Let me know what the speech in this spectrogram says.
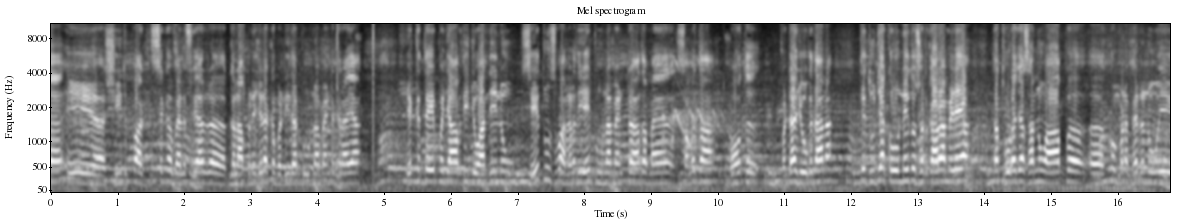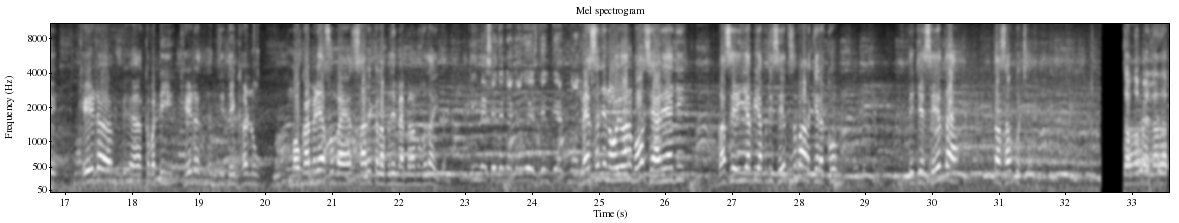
ਇਹ ਸ਼ਹੀਦ Bhagat Singh welfare club ਨੇ ਜਿਹੜਾ ਕਬੱਡੀ ਦਾ ਟੂਰਨਾਮੈਂਟ ਕਰਾਇਆ ਇੱਕ ਤੇ ਪੰਜਾਬ ਦੀ ਜਵਾਨੀ ਨੂੰ ਸਿਹਤ ਨੂੰ ਸੰਭਾਲਣ ਦੀ ਇਹ ਟੂਰਨਾਮੈਂਟਾਂ ਦਾ ਮੈਂ ਸਮਝਦਾ ਬਹੁਤ ਵੱਡਾ ਯੋਗਦਾਨ ਆ ਤੇ ਦੂਜਾ ਕਰੋਨੇ ਤੋਂ ਛੁਟਕਾਰਾ ਮਿਲਿਆ ਤਾਂ ਥੋੜਾ ਜਿਹਾ ਸਾਨੂੰ ਆਪ ਘੁੰਮਣ ਫਿਰਨ ਨੂੰ ਇਹ ਖੇਡ ਕਬੱਡੀ ਖੇਡ ਦੀ ਦੇਖਣ ਨੂੰ ਮੌਕਾ ਮਿਲਿਆ ਸੋ ਮੈਂ ਸਾਰੇ ਕਲੱਬ ਦੇ ਮੈਂਬਰਾਂ ਨੂੰ ਵਧਾਈ ਦਿੰਦਾ। ਕੀ ਮੈਸੇਜ ਦੇਣਾ ਚਾਹੁੰਦੇ ਹੋ ਇਸ ਦਿਨ ਤੇ ਨੌਜਵਾਨ? ਮੈਸੇਜ ਨੌਜਵਾਨ ਬਹੁਤ ਸਿਆਣੇ ਆ ਜੀ। ਬਸ ਇਹੀ ਆ ਵੀ ਆਪਣੀ ਸਿਹਤ ਸੰਭਾਲ ਕੇ ਰੱਖੋ। ਤੇ ਜੇ ਸਿਹਤ ਹੈ ਤਾਂ ਸਭ ਕੁਝ ਹੈ। ਸਭ ਤੋਂ ਪਹਿਲਾਂ ਤਾਂ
